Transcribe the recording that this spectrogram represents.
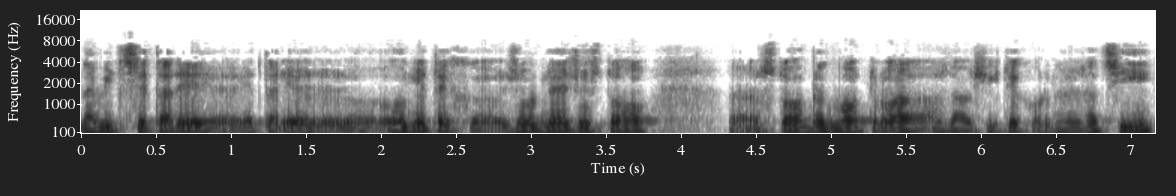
navíc si tady, je tady hodně těch žoldnéřů z toho z toho Blackwateru a, a z dalších těch organizací,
